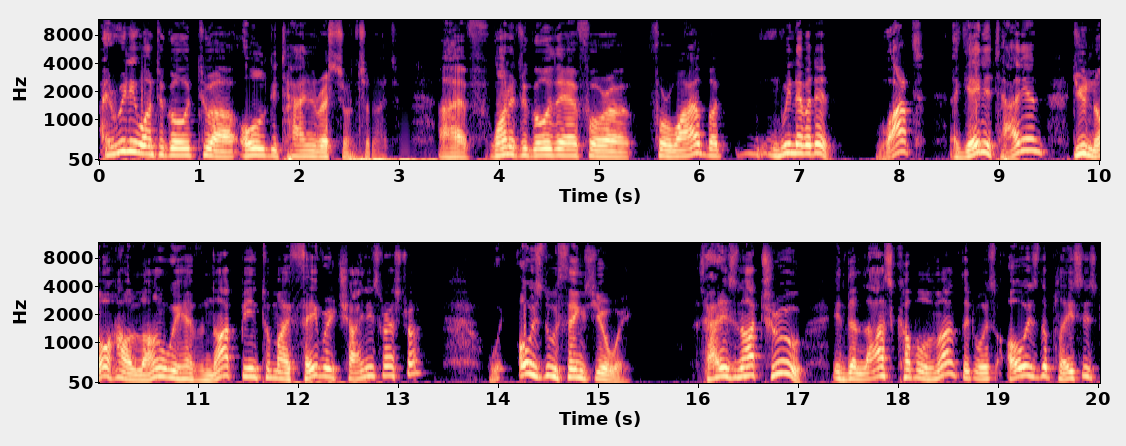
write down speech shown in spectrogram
I really want to go to our old Italian restaurant tonight. I've wanted to go there for a, for a while, but we never did. What? Again Italian? Do you know how long we have not been to my favorite Chinese restaurant? We always do things your way. That is not true. In the last couple of months, it was always the places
